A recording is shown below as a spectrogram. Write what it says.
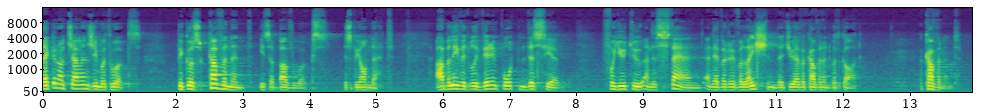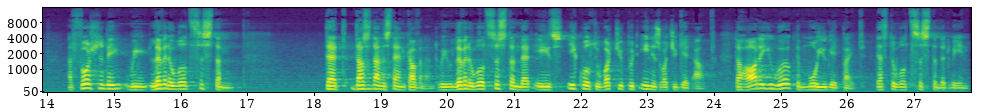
They cannot challenge him with works because covenant is above works, is beyond that. I believe it will be very important this year for you to understand and have a revelation that you have a covenant with God. A covenant. Unfortunately, we live in a world system that doesn't understand covenant. We live in a world system that is equal to what you put in is what you get out. The harder you work, the more you get paid. That's the world system that we're in.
